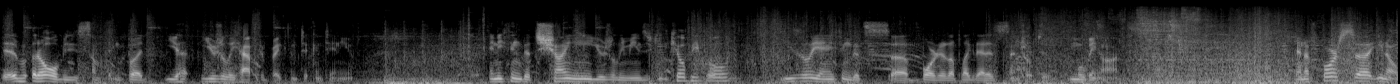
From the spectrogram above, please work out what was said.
it, it'll all be something. But you usually have to break them to continue. Anything that's shiny usually means you can kill people easily. Anything that's uh, boarded up like that is essential to moving on. And of course, uh, you know,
